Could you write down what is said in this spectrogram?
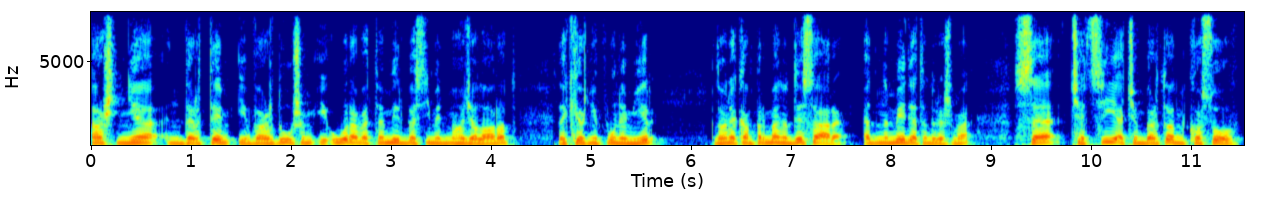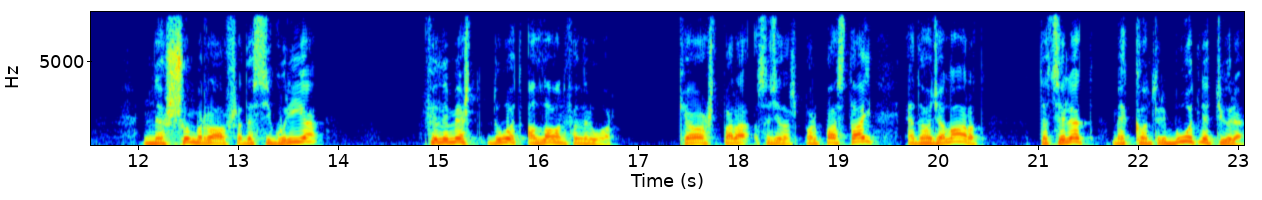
është një ndërtim i vazhdueshëm i urave të mirëbesimit me hoxhallarët dhe kjo është një punë e mirë. Dhe unë kam përmendur disa herë edhe në media të ndryshme se qetësia që mbretëron në Kosovë në shumë rrafshe dhe siguria fillimisht duhet Allahun falënderuar. Kjo është para së gjithash, por pastaj edhe hoxhallarët, të cilët me kontributin e tyre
